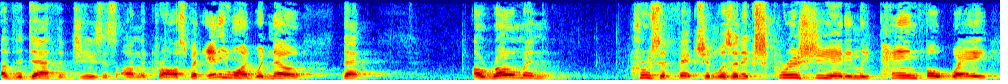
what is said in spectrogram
of the death of Jesus on the cross. But anyone would know that a Roman crucifixion was an excruciatingly painful way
